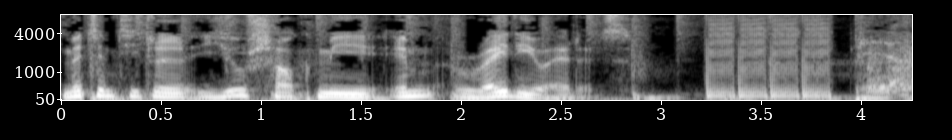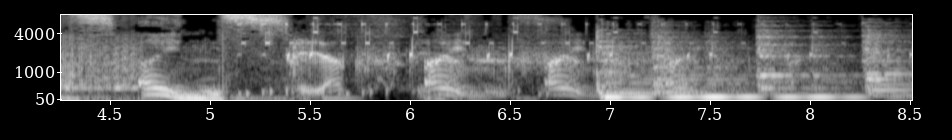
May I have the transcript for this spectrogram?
mit dem Titel You Shock Me im Radio Edit. Platz 1 Platz 1, 1, 1.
